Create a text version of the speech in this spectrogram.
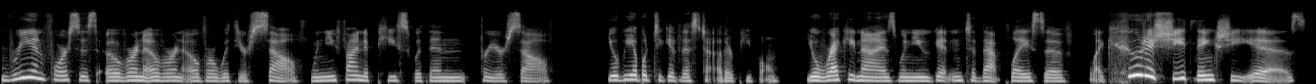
reinforce this over and over and over with yourself, when you find a peace within for yourself, you'll be able to give this to other people. You'll recognize when you get into that place of like, who does she think she is?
